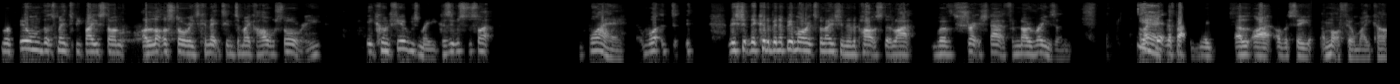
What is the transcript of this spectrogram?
For a film that's meant to be based on a lot of stories connecting to make a whole story, it confused me because it was just like, why? What? There should there could have been a bit more explanation in the parts that like were stretched out for no reason. And I get the fact that they, uh, like, obviously I'm not a filmmaker.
